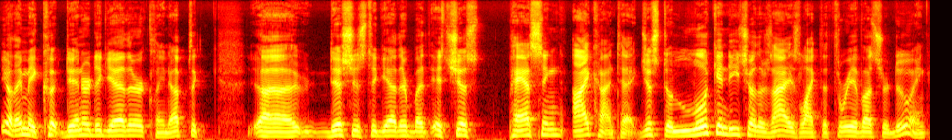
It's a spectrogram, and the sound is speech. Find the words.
you know, they may cook dinner together, clean up the uh, dishes together, but it's just passing eye contact. Just to look into each other's eyes like the three of us are doing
